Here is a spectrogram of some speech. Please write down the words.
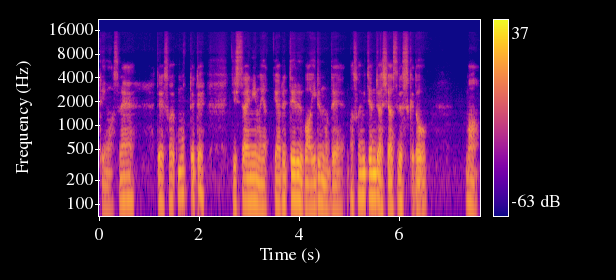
ていますね。で、そう思ってて、実際に今ややれてるはいるので、まあそういう意味では幸せですけど、まあ、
